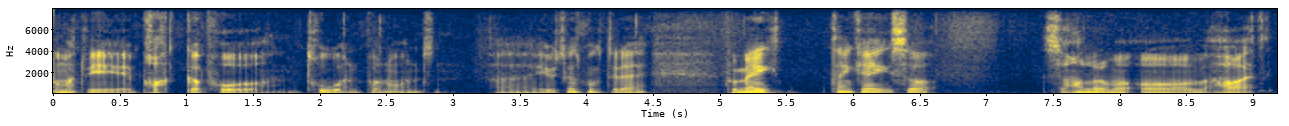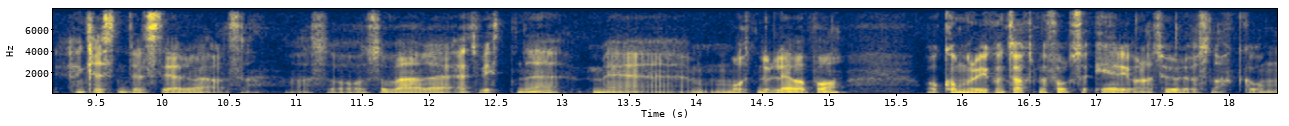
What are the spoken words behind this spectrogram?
om at vi prakker på troen på noen uh, i utgangspunktet. Det, for meg, tenker jeg, så, så handler det om å, å ha et, en kristen tilstedeværelse. Altså også være et vitne med måten du lever på. Og kommer du i kontakt med folk, så er det jo naturlig å snakke om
